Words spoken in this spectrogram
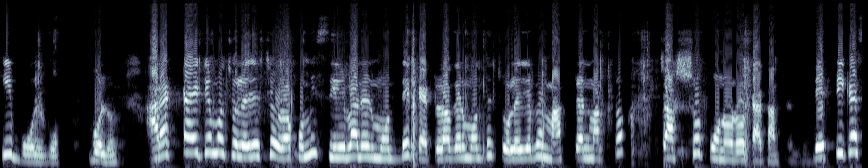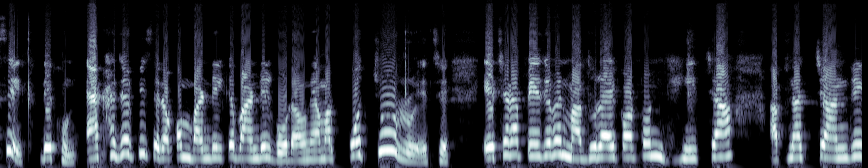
কি বলব? বলুন আর একটা আইটেমও চলে যাচ্ছে ওরকমই সিলভারের মধ্যে ক্যাটালগের মধ্যে চলে যাবে মাত্র মাত্র চারশো পনেরো টাকা। রেপ্লিকা সিল্ক দেখুন এক হাজার পিস এরকম বান্ডিলকে বান্ডিল গোডাউনে আমার প্রচুর রয়েছে। এছাড়া পেয়ে যাবেন মাধুরাই কটন ঘিচা আপনার চান্দ্রি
